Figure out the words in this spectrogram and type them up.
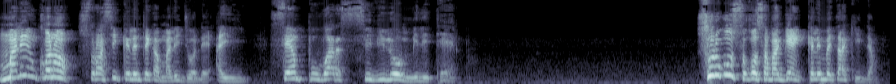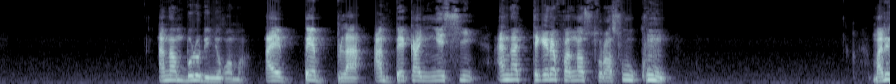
mali in kɔnɔ tɛ ka mali c'est un pouvoir civilo militaire suruku sogo saba gɛn kelen bɛ k'i dan an k'an di ɲɔgɔn ma. A ye bɛɛ bila an kun. Mali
